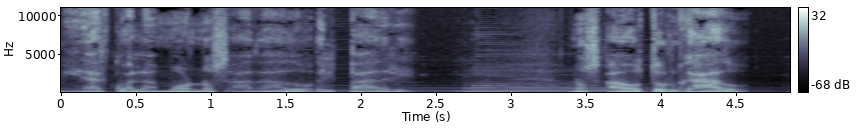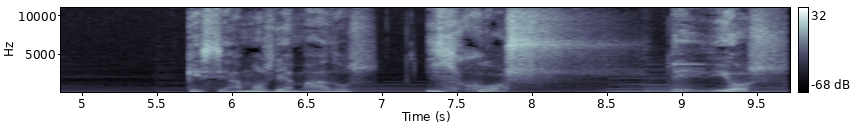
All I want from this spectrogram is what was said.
mirad cuál amor nos ha dado el Padre, nos ha otorgado que seamos llamados hijos de Dios,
